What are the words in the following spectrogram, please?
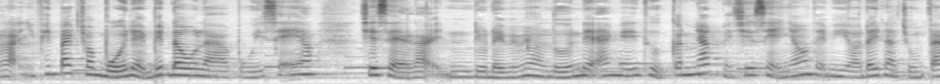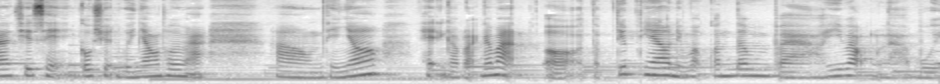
lại những feedback cho bối để biết đâu là bối sẽ chia sẻ lại điều đấy với mèo lớn để anh ấy thử cân nhắc để chia sẻ nhá. Tại vì ở đây là chúng ta chia sẻ những câu chuyện với nhau thôi mà. À, thế nhá hẹn gặp lại các bạn ở tập tiếp theo nếu bạn quan tâm và hy vọng là bối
